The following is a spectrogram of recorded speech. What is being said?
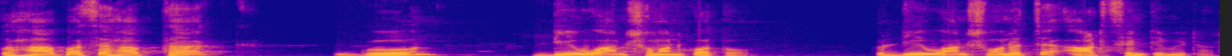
তো হাফ আছে হাফ থাক, গুণ ডি ওয়ান সমান কত? তো ডি ওয়ান সমান হচ্ছে আট সেন্টিমিটার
